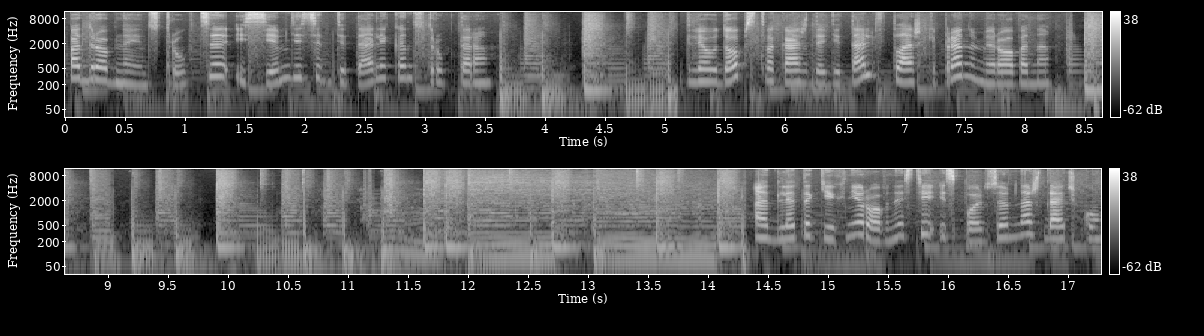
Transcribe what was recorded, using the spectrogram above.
подробная инструкция и 70 деталей конструктора. Для удобства каждая деталь в плашке пронумерована. А для таких неровностей используем наждачку.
